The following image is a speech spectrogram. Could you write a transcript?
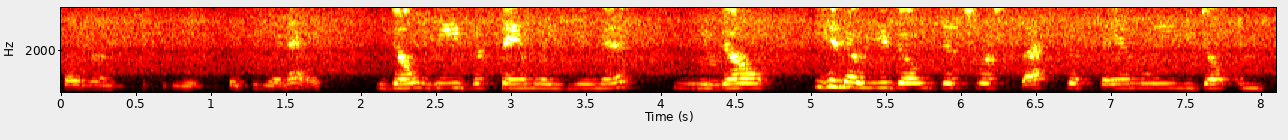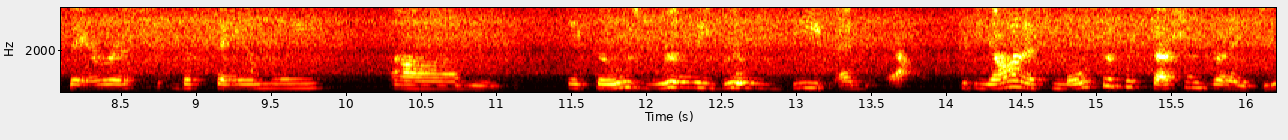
programmed to the, the DNA. You don't leave the family unit. Mm. You don't you know you don't disrespect the family. You don't embarrass the family. Um, it goes really, really deep. And uh, to be honest, most of the sessions that I do,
